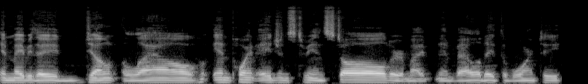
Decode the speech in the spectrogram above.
and maybe they don't allow endpoint agents to be installed or it might invalidate the warranty.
